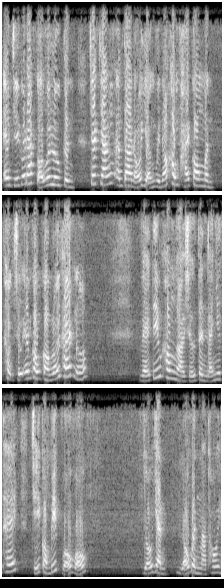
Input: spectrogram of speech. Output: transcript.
em chỉ có đắc tội với Lưu Kình. Chắc chắn anh ta nổi giận vì nó không phải con mình. Thật sự em không còn lối thoát nữa. Vệ tiếu không ngờ sự tình lại như thế, chỉ còn biết vỗ vỗ. Dỗ dành, lỗ bình mà thôi.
